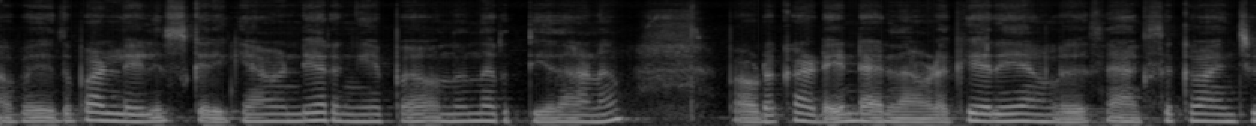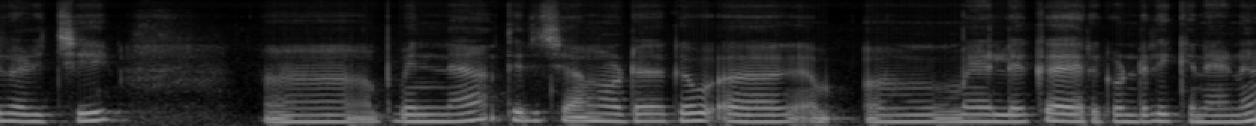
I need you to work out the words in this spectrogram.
അപ്പോൾ ഇത് പള്ളിയിൽ നിസ്കരിക്കാൻ വേണ്ടി ഇറങ്ങിയപ്പോൾ ഒന്ന് നിർത്തിയതാണ്. അപ്പോൾ അവിടെ കടയുണ്ടായിരുന്നു. അവിടെ കയറി ഞങ്ങൾ സ്നാക്സൊക്കെ വാങ്ങിച്ച് കഴിച്ച് പിന്നെ തിരിച്ച് അങ്ങോട്ടേക്ക് മേളിലേക്ക് കയറിക്കൊണ്ടിരിക്കുന്നതാണ്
